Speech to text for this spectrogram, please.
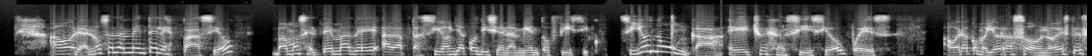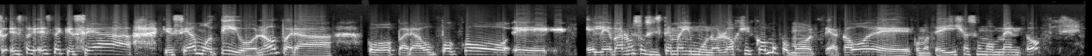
Ahora, no solamente el espacio, vamos al tema de adaptación y acondicionamiento físico. Si yo nunca he hecho ejercicio, pues ahora con mayor razón, ¿no? Este, este, este que sea, que sea motivo, ¿no? Para, como para un poco eh, elevar nuestro sistema inmunológico, como te acabo de, como te dije hace un momento,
